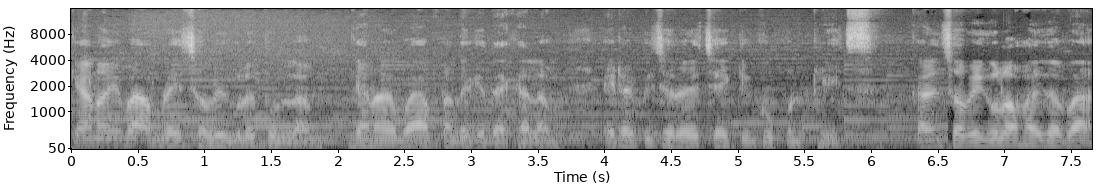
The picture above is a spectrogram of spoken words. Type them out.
কেনই বা আমরা এই ছবিগুলো তুললাম? কেনই বা আপনাদেরকে দেখালাম? এটার পিছনে রয়েছে একটি গোপন ট্রিক্স কারণ ছবিগুলো হয়তো বা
